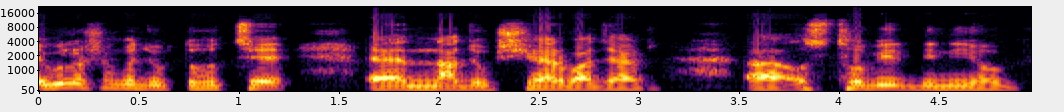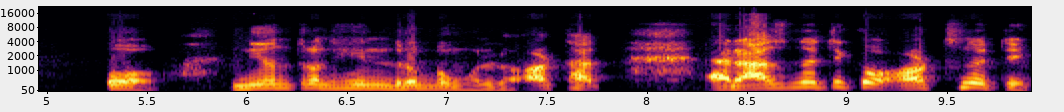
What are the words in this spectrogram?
এগুলোর সঙ্গে যুক্ত হচ্ছে নাজুক শেয়ার বাজার স্থবির বিনিয়োগ ও নিয়ন্ত্রণহীন দ্রব্যমূল্য। অর্থাৎ, রাজনৈতিক ও অর্থনৈতিক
